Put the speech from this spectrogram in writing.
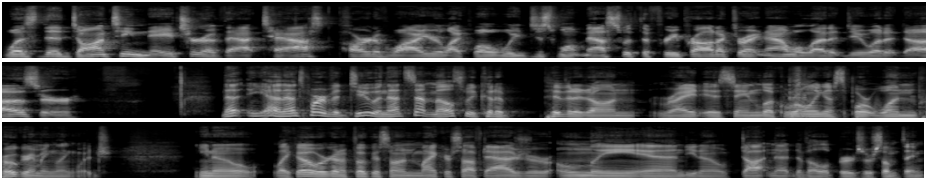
was the daunting nature of that task part of why you're like, well, we just won't mess with the free product right now. We'll let it do what it does, or that yeah, that's part of it too. And that's something else we could have pivoted on, right, is saying, look, we're only going to support one programming language. You know, like, oh, we're going to focus on Microsoft Azure only and, you know, .NET developers or something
